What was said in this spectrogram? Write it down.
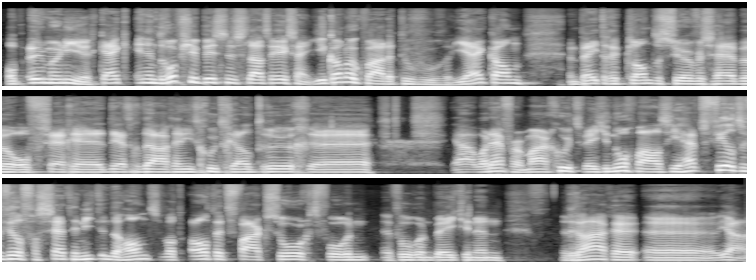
op een manier. Kijk, in een dropship business, laten we eerlijk zijn, je kan ook waarde toevoegen. Jij kan een betere klantenservice hebben of zeggen 30 dagen niet goed geld terug. Uh, ja, whatever. Maar goed, weet je, nogmaals, je hebt veel te veel facetten niet in de hand, wat altijd vaak zorgt voor een, voor een beetje een rare, uh, ja,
